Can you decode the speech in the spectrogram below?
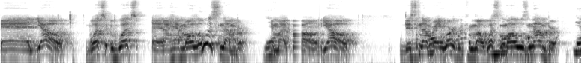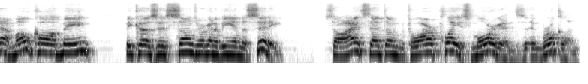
And yo, what's what's and I have Mo Lewis' number yeah. in my phone. Yo, this number ain't working for Mo. What's Mo, Mo's number? Yeah, Mo called me because his sons were going to be in the city. So I sent them to our place, Morgan's in Brooklyn.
